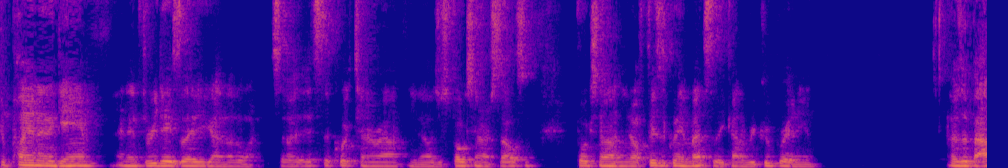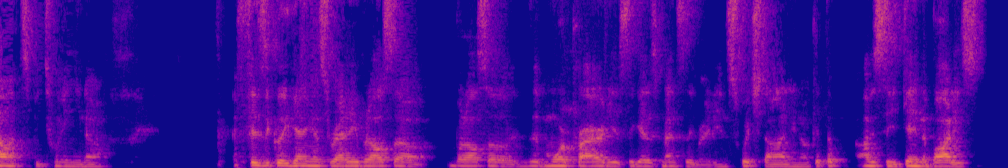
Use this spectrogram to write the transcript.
you're playing in a game, and then three days later you got another one. So it's the quick turnaround. You know, just focusing on ourselves and focusing on you know physically and mentally, kind of recuperating. There's a balance between you know physically getting us ready, but also but also the more priority is to get us mentally ready and switched on. You know, get the obviously getting the bodies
